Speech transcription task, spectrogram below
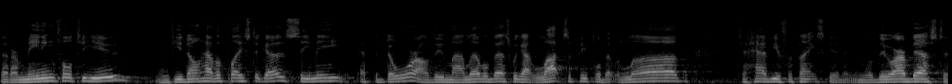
that are meaningful to you. And if you don't have a place to go, see me at the door. I'll do my level best. We got lots of people that would love to have you for Thanksgiving. We'll do our best to,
